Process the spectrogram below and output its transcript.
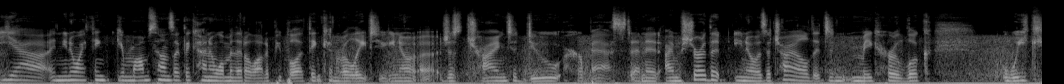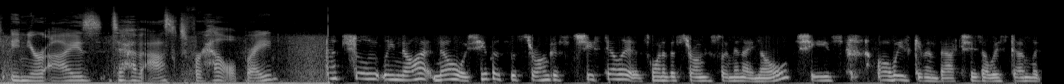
Yeah, and you know, I think your mom sounds like the kind of woman that a lot of people I think can relate to. You know, uh, just trying to do her best, and it, I'm sure that you know, as a child, it didn't make her look weak in your eyes to have asked for help, right? Absolutely not. No, she was the strongest. She still is one of the strongest women I know. She's always given back. She's always done what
